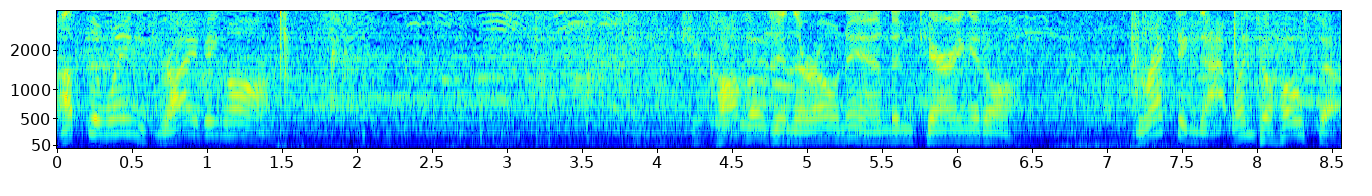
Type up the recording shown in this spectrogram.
Up the wing, driving on. Chicago's in their own end and carrying it on. Directing that one to Hossa.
